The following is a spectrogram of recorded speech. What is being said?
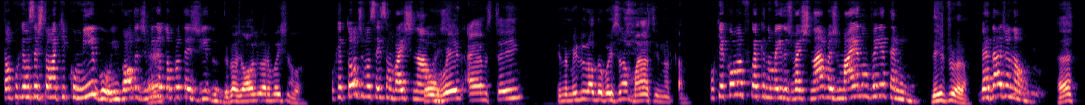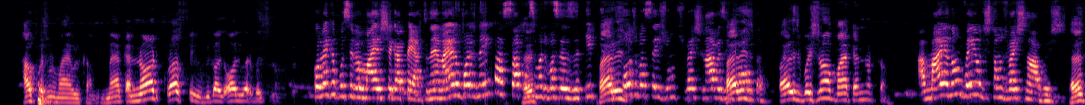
Então, porque vocês estão aqui comigo, em volta de mim, É. eu estou protegido. Because all you are Vaishnava. Porque todos vocês são So Vaishnavas. when I am staying in the middle of the Vaishnava, Maya did not come. Porque como eu fico aqui no meio dos Vaishnavas, Maya não vem até mim. This is true. Verdade ou não? Eh? How possible Maya will come? Maya cannot cross to you because all you are Vaishnava. Como é que é possível Maia chegar perto, né? Maia não pode nem passar por É. cima de vocês aqui, porque is- todos vocês juntos, Vaishnavas, em volta. where is Vaishnava? Maya cannot come. A Maia não vem onde estão os Vaishnavas. Eh?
